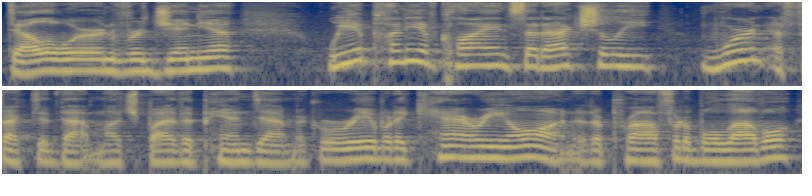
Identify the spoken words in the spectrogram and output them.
Delaware and Virginia, we have plenty of clients that actually weren't affected that much by the pandemic or were able to carry on at a profitable level.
